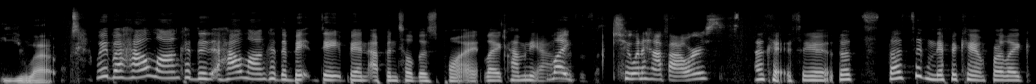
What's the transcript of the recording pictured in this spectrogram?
you left. Wait, but how long had the how long had the ba- date been up until this point? Like how many hours? Like- Two and a half hours. Okay, so yeah, that's that's significant for like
